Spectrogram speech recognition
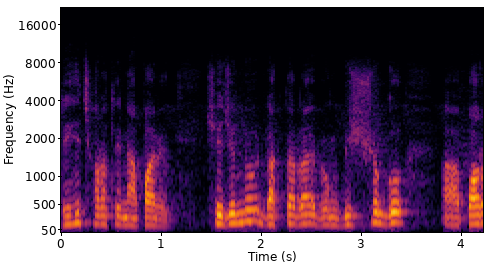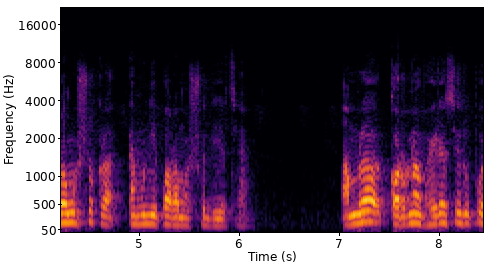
দেহে ছড়াতে না পারে সেই জন্য ডাক্তাররা এবং বিশেষজ্ঞ পরামর্শকরা এমনই পরামর্শ দিয়েছে। আমরা করোনা ভাইরাসের উপর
